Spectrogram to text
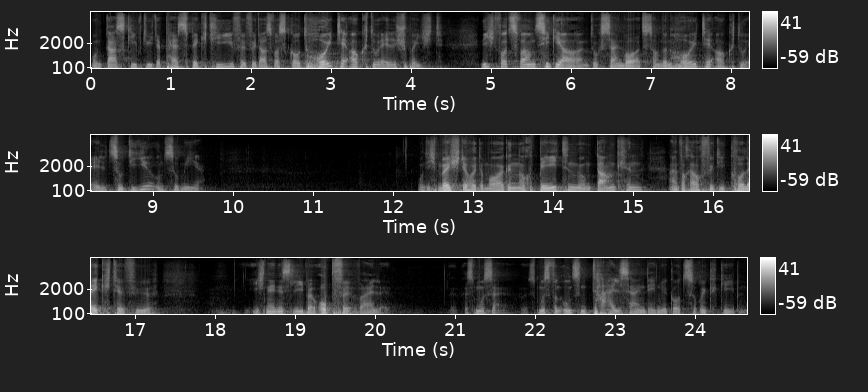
Und das gibt wieder Perspektive für das, was Gott heute aktuell spricht. Nicht vor 20 Jahren durch sein Wort, sondern heute aktuell zu dir und zu mir. Und ich möchte heute Morgen noch beten und danken, einfach auch für die Kollekte, für ich nenne es lieber Opfer, weil es muss, es muss von uns ein Teil sein, den wir Gott zurückgeben.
